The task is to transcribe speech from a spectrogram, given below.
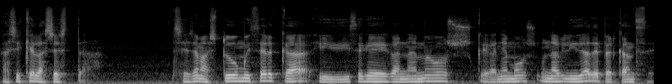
así que la sexta. Se llama Estuvo muy cerca y dice que ganamos, que ganemos una habilidad de percance.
